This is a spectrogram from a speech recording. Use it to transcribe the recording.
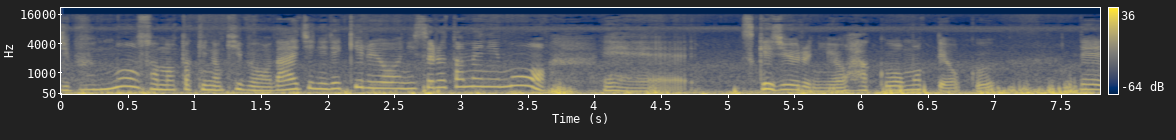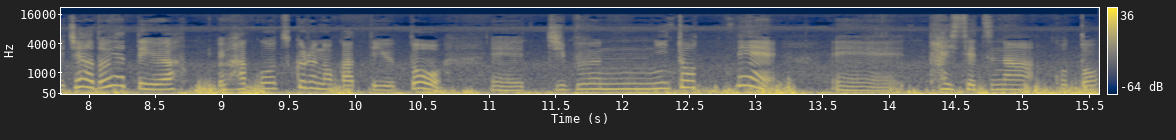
自分のその時の気分を大事にできるようにするためにも、えー、スケジュールに余白を持っておく。でじゃあどうやって余白を作るのかっていうと、えー、自分にとって、えー、大切なこと、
